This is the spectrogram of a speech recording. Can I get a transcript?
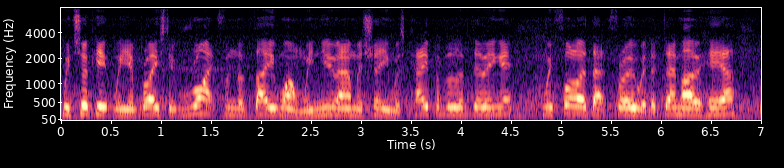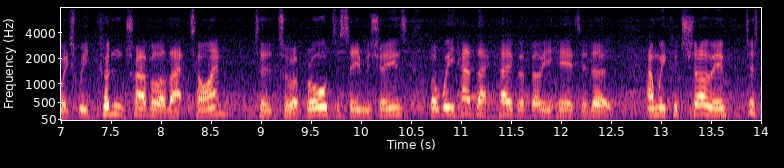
We took it, we embraced it right from the day one. We knew our machine was capable of doing it. We followed that through with a demo here, which we couldn't travel at that time to, to abroad to see machines, but we had that capability here to do. And we could show him, just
